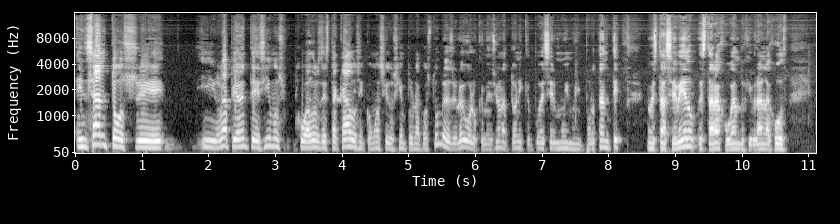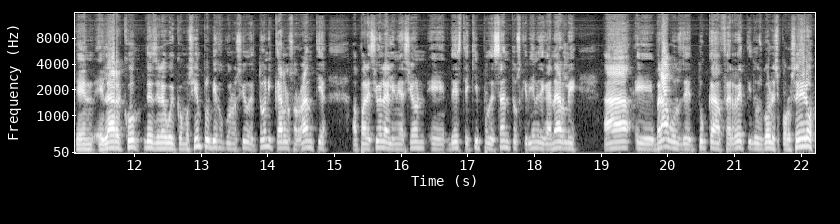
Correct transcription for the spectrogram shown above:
en Santos, eh, y rápidamente decimos jugadores destacados y como ha sido siempre una costumbre, desde luego lo que menciona Tony que puede ser muy muy importante, no está Acevedo, estará jugando Gibran Lajud en el arco, desde luego y como siempre un viejo conocido de Tony, Carlos Orrantia, apareció en la alineación eh, de este equipo de Santos que viene de ganarle a eh, Bravos de Tuca Ferretti dos goles por cero,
